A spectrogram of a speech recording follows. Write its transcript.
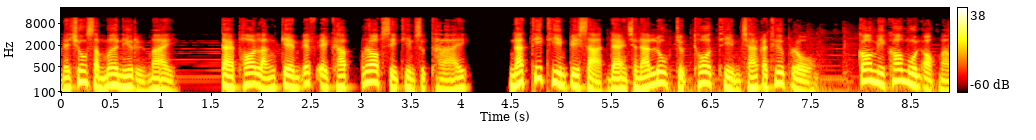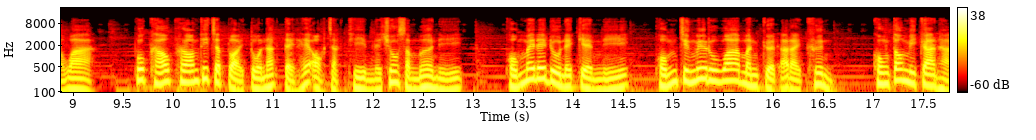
ในช่วงซัมเมอร์นี้หรือไม่ แต่พอหลังเกม FA คัพรอบ 4 ทีมสุดท้าย นัดที่ทีมปีศาจแดงชนะลูกจุดโทษทีมช้างกระทืบโรงก็มีข้อมูลออกมาว่า พวกเขาพร้อมที่จะปล่อยตัวนักเตะให้ออกจากทีมในช่วงซัมเมอร์นี้ ผมไม่ได้ดูในเกมนี้ ผมจึงไม่รู้ว่ามันเกิดอะไรขึ้น คงต้องมีการหา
